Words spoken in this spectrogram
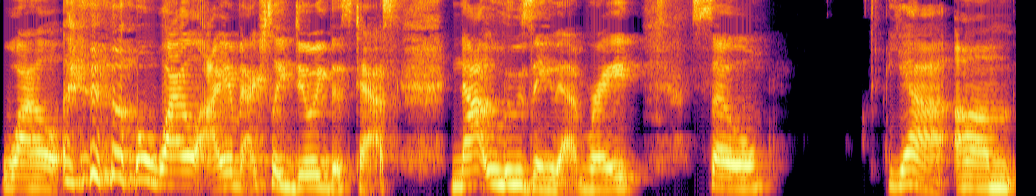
while while I am actually doing this task, not losing them, right? So yeah, um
